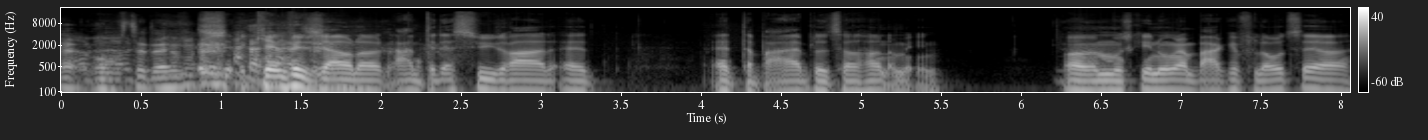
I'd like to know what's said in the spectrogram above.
Ros til dem. kæmpe shout-out. Ej, men det er da sygt rart, at, at der bare er blevet taget hånd om en. Og man måske nogle gange bare kan få lov til at...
